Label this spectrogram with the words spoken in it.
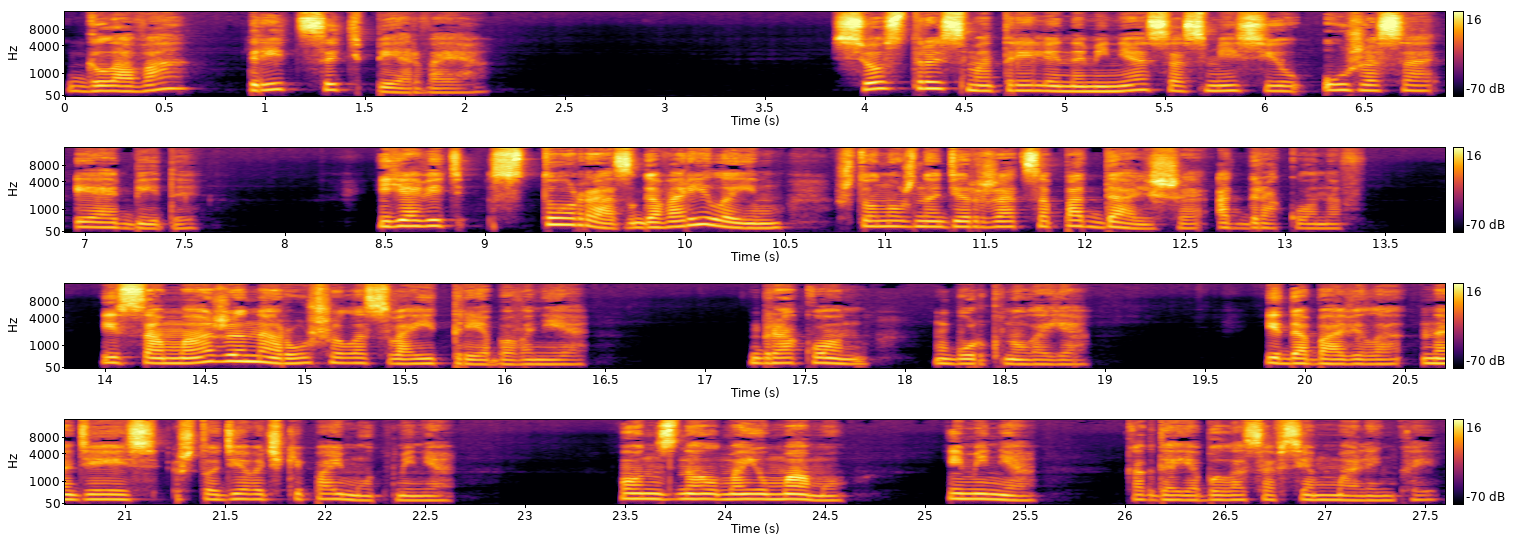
Глава тридцать первая. Сестры смотрели на меня со смесью ужаса и обиды. Я ведь сто раз говорила им, что нужно держаться подальше от драконов. И сама же нарушила свои требования. «Дракон», — буркнула я. И добавила, надеясь, что девочки поймут меня. Он знал мою маму и меня, когда я была совсем маленькой.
